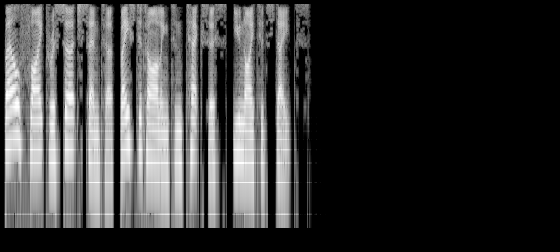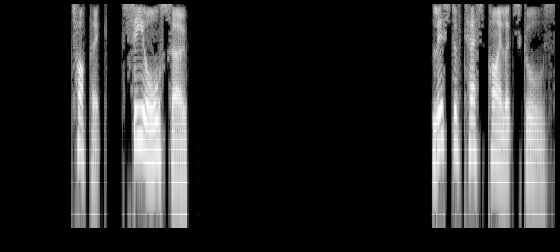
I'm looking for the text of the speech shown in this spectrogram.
Bell Flight Research Center, based at Arlington, Texas, United States. Topic. See also List of test pilot schools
